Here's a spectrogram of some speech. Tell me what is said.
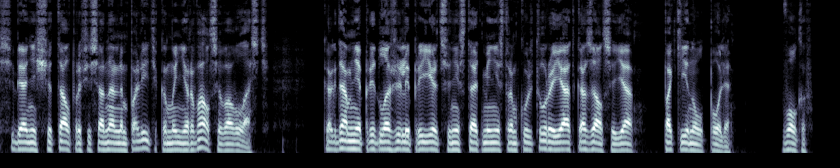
себя не считал профессиональным политиком и не рвался во власть. Когда мне предложили при Ельцине стать министром культуры, я отказался, я покинул поле. Волков.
